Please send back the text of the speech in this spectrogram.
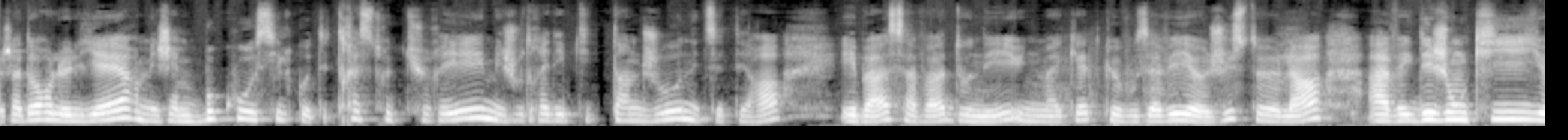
j'adore le lierre, mais j'aime beaucoup aussi le côté très structuré, mais je voudrais des petites teintes jaunes, etc. Et bah ça va donner une maquette que vous avez juste là, avec des jonquilles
